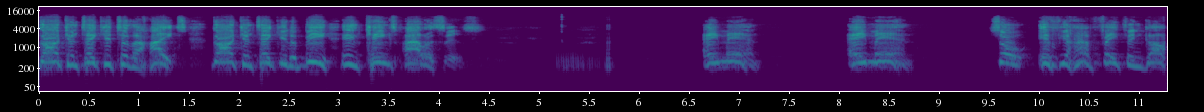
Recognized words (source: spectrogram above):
God can take you to the heights. God can take you to be in king's palaces. Amen. Amen. So if you have faith in God,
